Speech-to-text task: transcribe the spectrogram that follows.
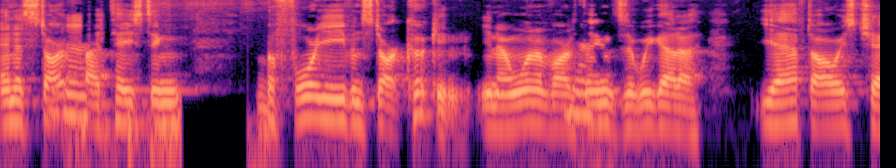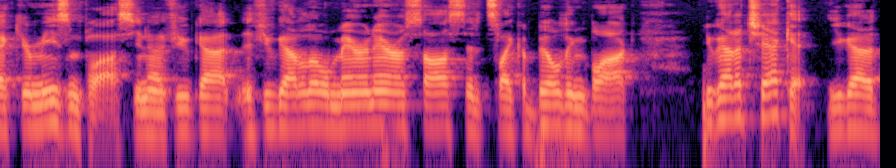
and it starts Mhm. by tasting before you even start cooking. You know, one of our Yeah. things that we gotta you have to always check your mise en place. You know, if you've got if you've got a little marinara sauce that it's like a building block, you got to check it. You got to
